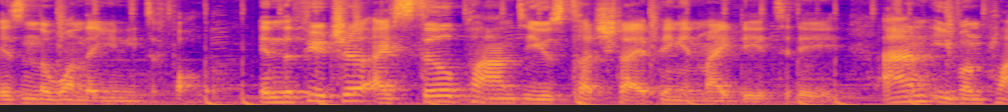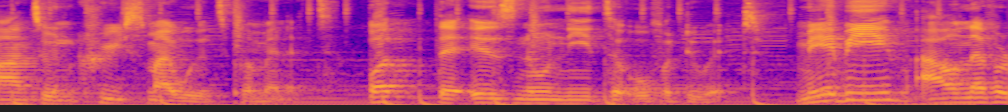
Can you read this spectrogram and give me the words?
isn't the one that you need to follow. In the future, I still plan to use touch typing in my day-to-day -day, and even plan to increase my words per minute. But there is no need to overdo it. Maybe I'll never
